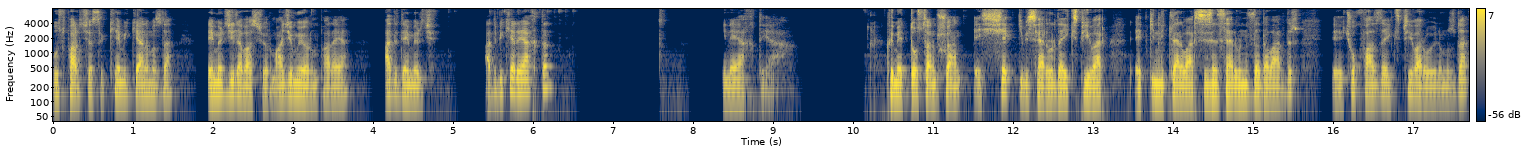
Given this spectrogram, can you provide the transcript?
Buz parçası kemik yanımızda. Demirciyle basıyorum. Acımıyorum paraya. Hadi demirci. Hadi bir kere yaktın. Yine yaktı ya. Kıymetli dostlarım şu an eşek gibi serverda XP var. Etkinlikler var. Sizin serverinizde de vardır. Ee, çok fazla XP var oyunumuzda.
